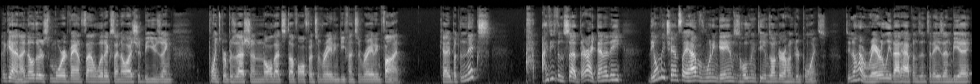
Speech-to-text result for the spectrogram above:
Again, I know there's more advanced analytics. I know I should be using points per possession, all that stuff, offensive rating, defensive rating, fine. Okay, but the Knicks, I've even said their identity, the only chance they have of winning games is holding teams under 100 points. Do you know how rarely that happens in today's NBA?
